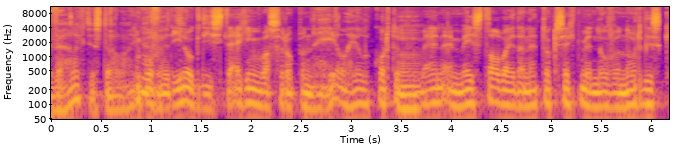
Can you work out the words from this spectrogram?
veilig te stellen. En bovendien ook die stijging was er op een heel, heel korte termijn. Mm. En meestal, wat je daarnet ook zegt met Novo Nordisk,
